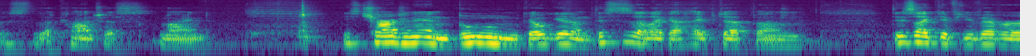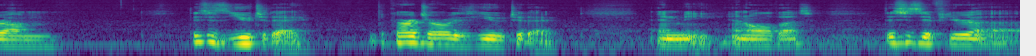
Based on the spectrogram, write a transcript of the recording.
this, the conscious mind. He's charging in, boom, go get him. This is a, like a hyped up, um, this is like if you've ever, um, this is you today. The cards are always you today, and me, and all of us. This is if you're uh,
